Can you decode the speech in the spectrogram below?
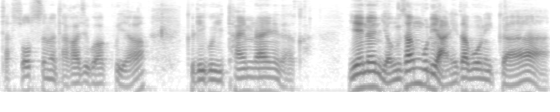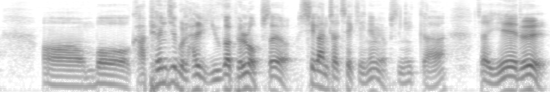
자, 소스는 다 가지고 왔고요. 그리고 이 timeline에다가 얘는 영상물이 아니다 보니까 어 뭐 가편집을 할 이유가 별로 없어요. 시간 자체 개념이 없으니까. 자, 얘를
